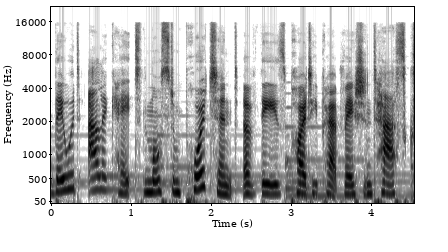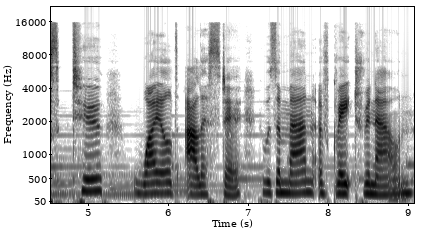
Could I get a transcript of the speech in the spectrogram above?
they would allocate the most important of these party preparation tasks to Wild Alistair, who was a man of great renown.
